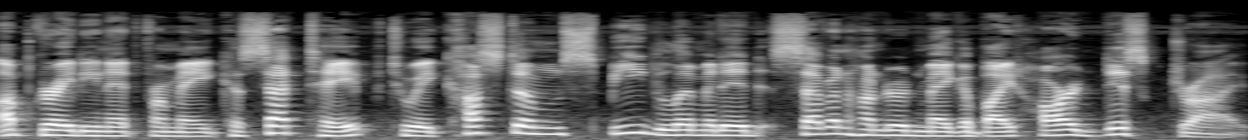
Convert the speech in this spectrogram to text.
upgrading it from a cassette tape to a custom speed limited 700 megabyte hard disk drive,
